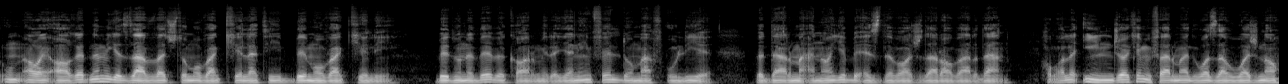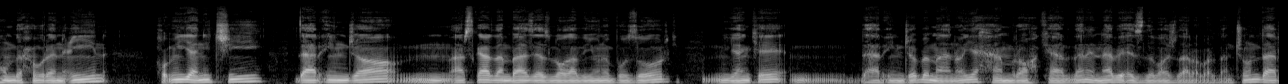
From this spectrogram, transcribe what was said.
اون آقای عاقد نمیگه زوج تو موکلتی به موکلی. بدون به به کار میره. یعنی این فعل دو مفعولیه و در معنای به ازدواج در آوردن خب حالا اینجا که میفرماید و زوجناهم به حور عین خب این یعنی چی؟ در اینجا عرض کردم بعضی از لغویون بزرگ میگن که در اینجا به معنای همراه کردن نه به ازدواج در آوردن چون در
